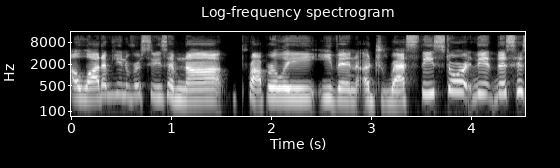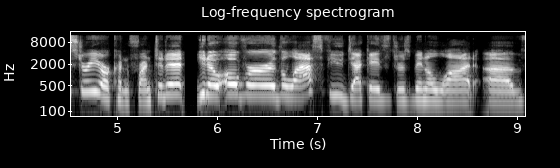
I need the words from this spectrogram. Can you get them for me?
A lot of universities have not properly even addressed these story th- this history or confronted it. You know, over the last few decades there's been a lot of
